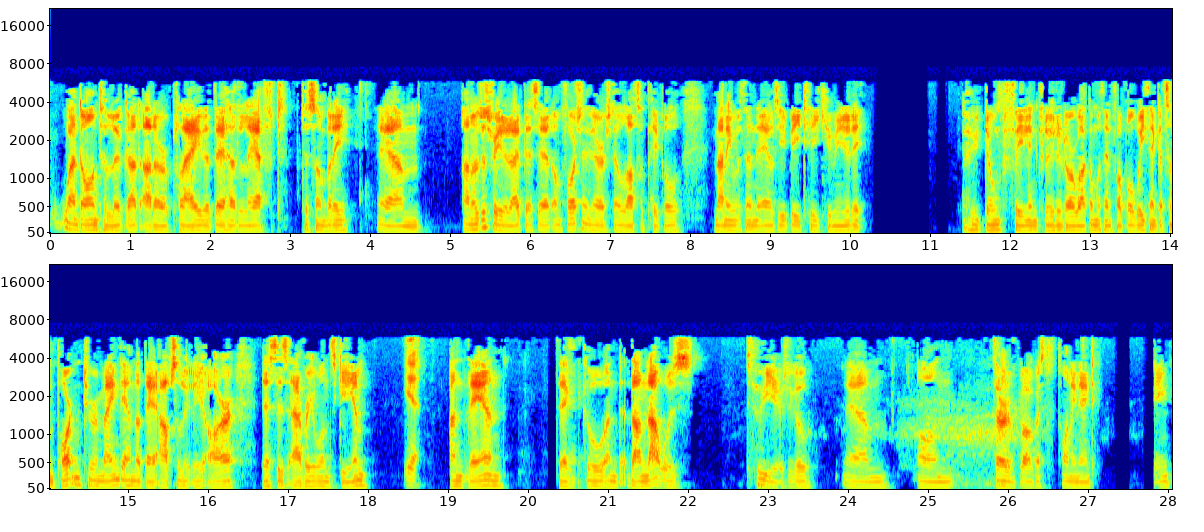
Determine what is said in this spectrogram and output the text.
went on to look at, at a reply that they had left to somebody. Um, and I'll just read it out. They said, unfortunately, there are still lots of people, many within the LGBT community, who don't feel included or welcome within football. We think it's important to remind them that they absolutely are. This is everyone's game. Yeah. And then they go, and then that was two years ago, um, on 3rd of August 2019.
